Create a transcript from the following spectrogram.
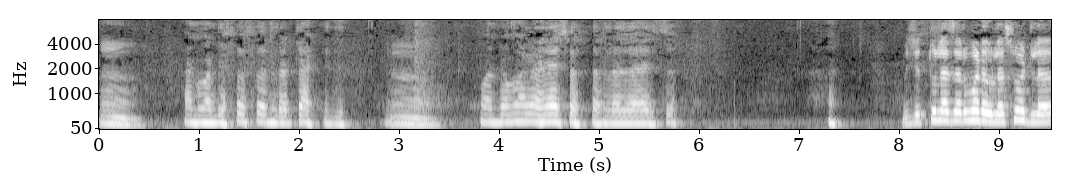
हा. आणि म्हणजे ससनला टाकली हा. म्हणलं मला नाही ससनला जायचं. म्हणजे तुला जर वडवलं सोडलं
